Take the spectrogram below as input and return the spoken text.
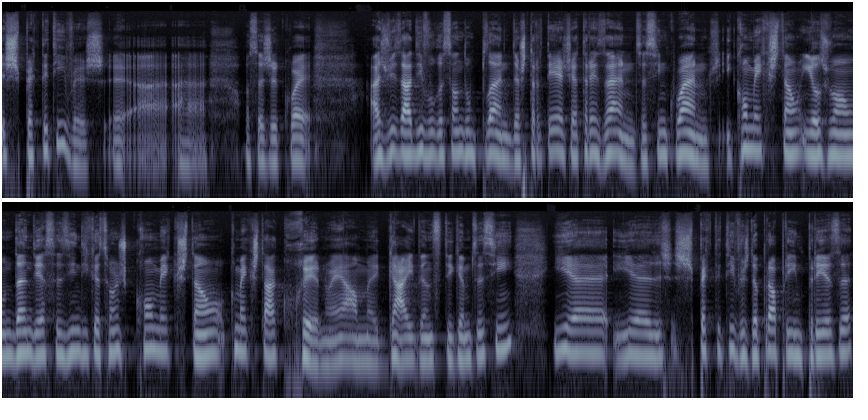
expectativas, uh, ou seja, qual é, às vezes há a divulgação de um plano, da estratégia a 3 anos, a 5 anos, e como é que estão, e eles vão dando essas indicações como é que estão, como é que está a correr, não é? Há uma guidance, digamos assim, e, a, e as expectativas da própria empresa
